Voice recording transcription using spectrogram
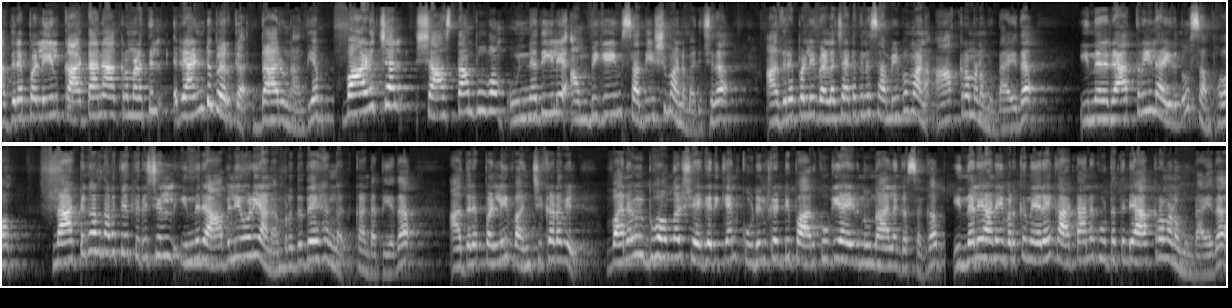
അതിരപ്പള്ളിയിൽ കാട്ടാന ആക്രമണത്തിൽ രണ്ടു പേർക്ക് ദാരുണാന്ത്യം. വാഴച്ചാൽ ശാസ്താംപൂവം ഉന്നതിയിലെ അംബികയും സതീഷുമാണ് മരിച്ചത്. അതിരപ്പള്ളി വെള്ളച്ചാട്ടത്തിന് സമീപമാണ് ആക്രമണം ഉണ്ടായത് ഇന്നലെ രാത്രിയിലായിരുന്നു സംഭവം. നാട്ടുകാർ നടത്തിയ തിരച്ചിൽ ഇന്ന് രാവിലെയോടെയാണ് മൃതദേഹങ്ങൾ കണ്ടെത്തിയത്. അതിരപ്പള്ളി വഞ്ചിക്കടവിൽ വനവിഭവങ്ങൾ ശേഖരിക്കാൻ കുടിൽ കെട്ടി പാർക്കുകയായിരുന്നു നാലംഗ സംഘം. ഇന്നലെയാണ് ഇവർക്ക് നേരെ കാട്ടാനക്കൂട്ടത്തിന്റെ ആക്രമണം ഉണ്ടായത്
